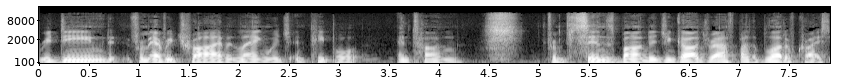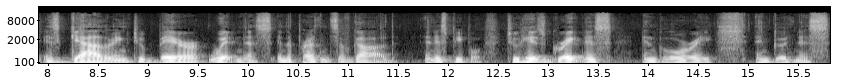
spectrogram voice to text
redeemed from every tribe and language and people and tongue, from sin's bondage and God's wrath by the blood of Christ, is gathering to bear witness in the presence of God and his people to his greatness and glory and goodness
